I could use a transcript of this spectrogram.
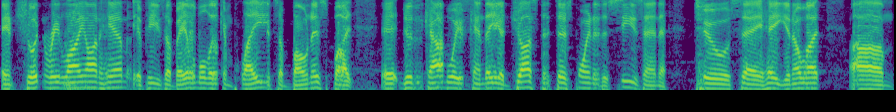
and shouldn't rely on him if he's available and can play? It's a bonus, but uh, do the Cowboys can they adjust at this point of the season to say, hey, you know what? Um,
